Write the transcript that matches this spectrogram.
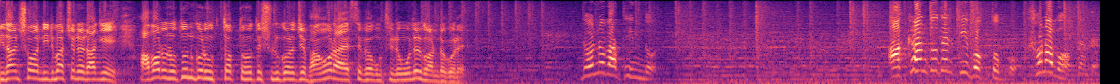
বিধানসভা নির্বাচনের আগে আবারও নতুন করে উত্তপ্ত হতে শুরু করেছে ভাঙর আইএসএফ এবং তৃণমূলের গণ্ডগোলে। ধন্যবাদ হিন্দল আক্রান্তদের কি বক্তব্য? শোনাবো আপনাদের।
